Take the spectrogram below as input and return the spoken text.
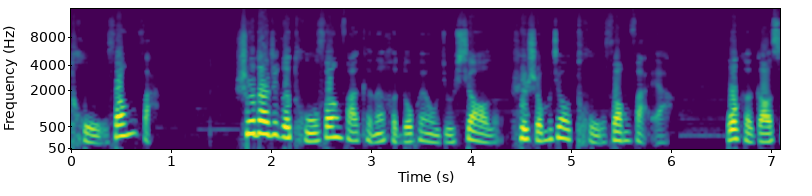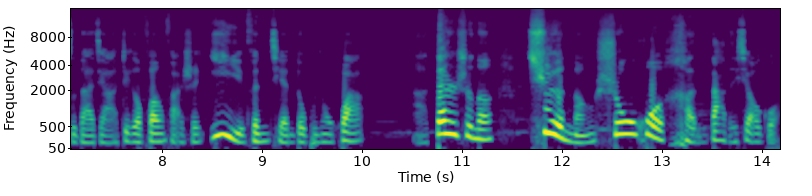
土方法。说到这个土方法，可能很多朋友就笑了，是什么叫土方法呀？我可告诉大家，这个方法是一分钱都不用花啊，但是呢，却能收获很大的效果。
